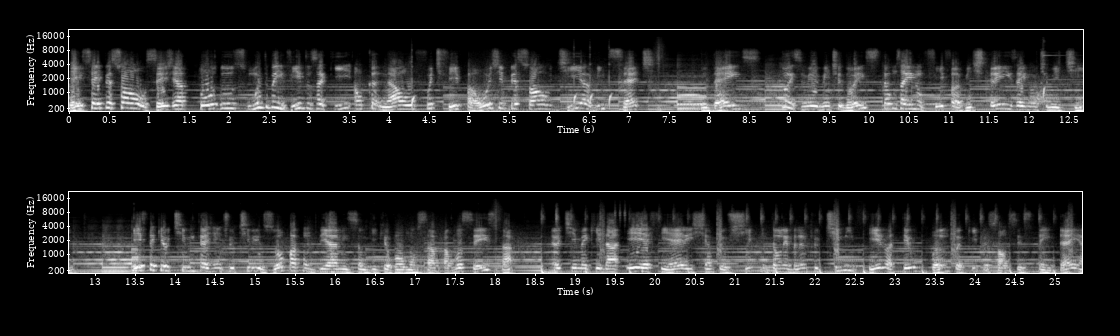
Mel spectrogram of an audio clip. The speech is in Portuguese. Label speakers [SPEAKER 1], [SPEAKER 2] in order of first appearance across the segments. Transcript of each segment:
[SPEAKER 1] É isso aí, pessoal. Sejam todos muito bem-vindos aqui ao canal Fute FIFA. Hoje, pessoal, dia 27 de 10 de 2022. Estamos aí no FIFA 23, aí no Ultimate Team. Esse aqui é o time que a gente utilizou para cumprir a missão aqui que eu vou mostrar para vocês, tá? É o time aqui da EFL Championship. Então, lembrando que o time inteiro, até o banco aqui, pessoal, vocês têm ideia,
